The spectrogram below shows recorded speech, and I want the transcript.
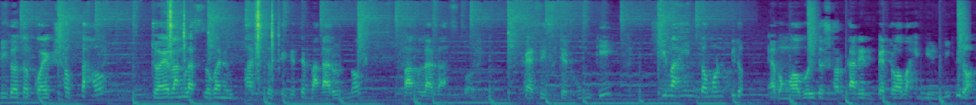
বিগত কয়েক সপ্তাহ জয় বাংলা স্লোগানে উদ্ভাসিত থেকেছে বাঙারুণ্য বাংলার রাজপথ। ফ্যাসিস্টের হুমকি, সীমাহীন দমন পীড়ন এবং অবৈধ সরকারের পেটোয়া বাহিনীর নিপীড়ন,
